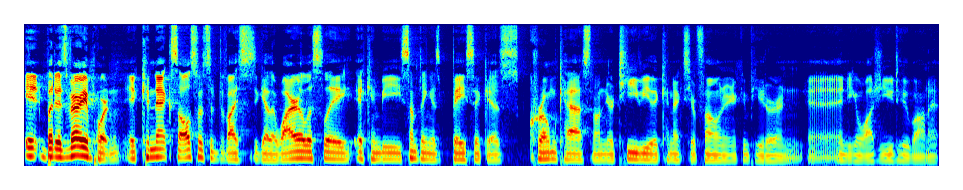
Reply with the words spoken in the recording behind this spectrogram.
it, but it's very important. It connects all sorts of devices together wirelessly. It can be something as basic as Chromecast on your TV that connects your phone and your computer, and and you can watch YouTube on it.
